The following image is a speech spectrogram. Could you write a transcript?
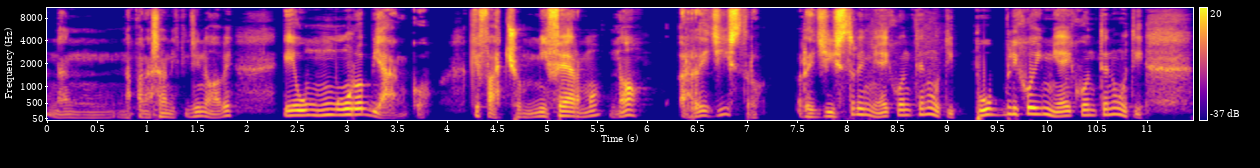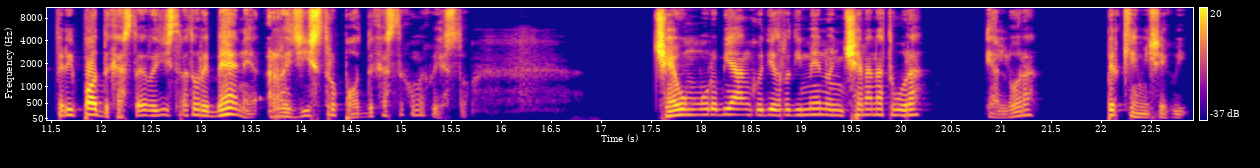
una, una Panasonic G9 e un muro bianco. Che faccio? Mi fermo? No, registro, registro i miei contenuti, pubblico i miei contenuti. Per il podcast il registratore bene, registro podcast come questo. C'è un muro bianco dietro di me, non c'è la natura? E allora? Perché mi segui?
